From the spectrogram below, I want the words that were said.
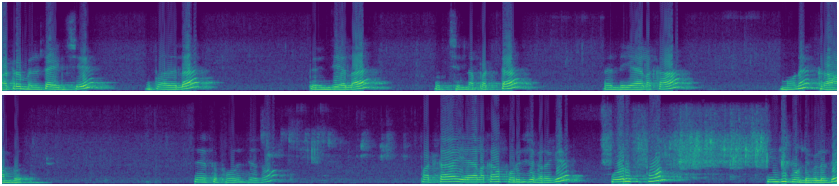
பட்டர் மெல்ட் ஆயிடுச்சு. இப்போ அதில் பிரிஞ்ச இலை ஒரு சின்ன பட்டை ரெண்டு ஏலக்காய் மூணு கிராம்பு. சேர்த்து பொரிஞ்சதும் பட்டை ஏலக்காய் பொரிஞ்ச பிறகு ஒரு ஸ்பூன் இஞ்சி பூண்டு விழுது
